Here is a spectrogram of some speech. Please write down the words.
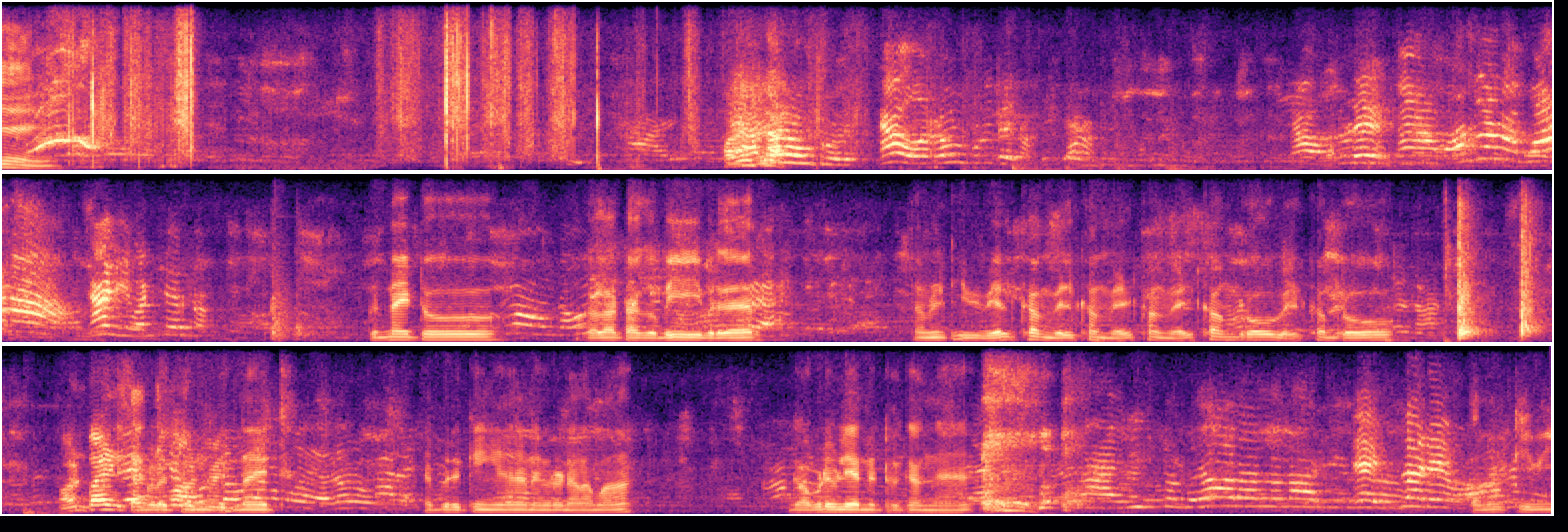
ஏன் குட் நைட் டு கலாட்டா குபி brother Tamil TV welcome welcome welcome welcome bro welcome bro one point உங்களுக்கும் குட் நைட் எப்படி இருக்கீங்க? அனைவரும் நலமா? கபடி விளையாண்டுட்டு இருக்காங்க. தமிழ் டிவி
